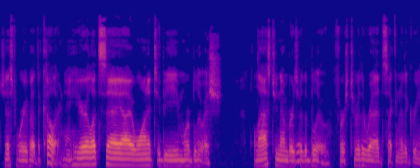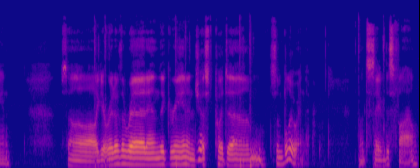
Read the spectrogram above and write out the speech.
Just worry about the color. Now here, let's say I want it to be more bluish. The last two numbers are the blue. First two are the red, second are the green. So I'll get rid of the red and the green and just put um, some blue in there. Let's save this file.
